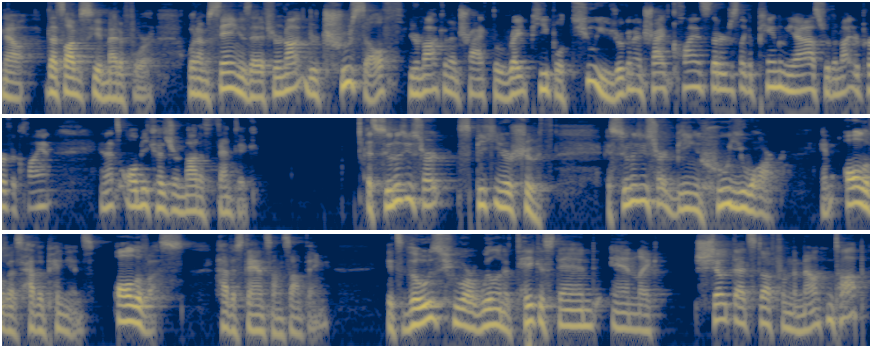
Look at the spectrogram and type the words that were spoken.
Now, that's obviously a metaphor. What I'm saying is that if you're not your true self, you're not going to attract the right people to you. You're going to attract clients that are just like a pain in the ass or they're not your perfect client. And that's all because you're not authentic. As soon as you start speaking your truth, as soon as you start being who you are, and all of us have opinions, all of us have a stance on something. It's those who are willing to take a stand and like shout that stuff from the mountaintop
